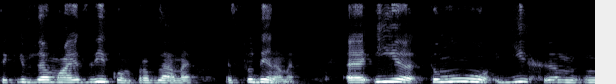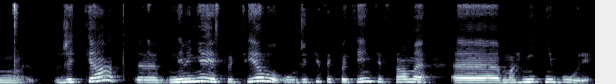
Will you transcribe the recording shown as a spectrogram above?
які вже мають з віком проблеми з судинами. Е, І тому їх ем, життя е, не міняє суттєво у житті цих пацієнтів саме е, магнітні бурі.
